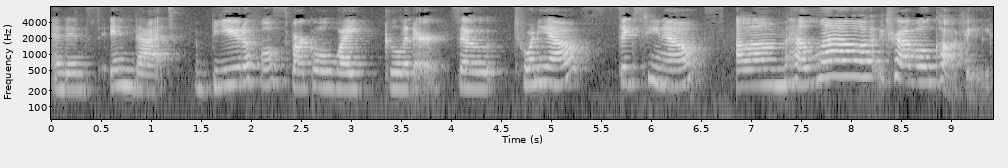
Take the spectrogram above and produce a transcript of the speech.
and it's in that beautiful sparkle white glitter. So 20 ounce, 16 ounce. Um, hello, travel coffee.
